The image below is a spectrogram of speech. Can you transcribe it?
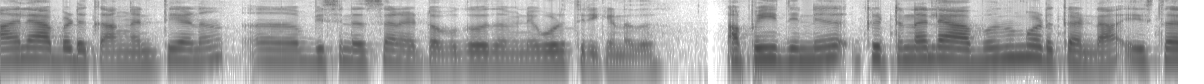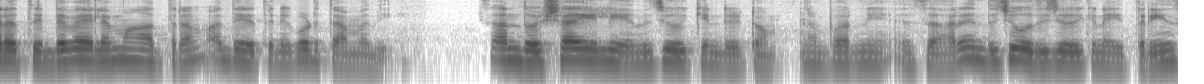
ആ ലാഭം എടുക്കുക അങ്ങനത്തെയാണ് ബിസിനസ്സാണ് കേട്ടോ ഗൗതമിന് കൊടുത്തിരിക്കുന്നത് അപ്പോൾ ഇതിന് കിട്ടുന്ന ലാഭമൊന്നും കൊടുക്കണ്ട. ഈ സ്ഥലത്തിന്റെ വില മാത്രം അദ്ദേഹത്തിന് കൊടുത്താൽ മതി. സന്തോഷമായില്ലേ എന്ന് ചോദിക്കണ്ട കേട്ടോ. ഞാൻ പറഞ്ഞു സാർ എന്ത് ചോദ്യം ചോദിക്കണേ? ഇത്രയും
